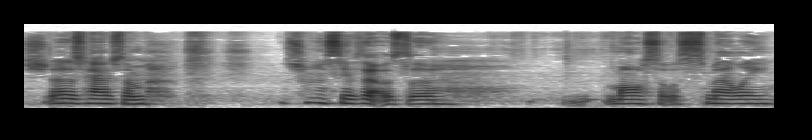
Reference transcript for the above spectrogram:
She does have some, I was trying to see if that was the moss that was smelly.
